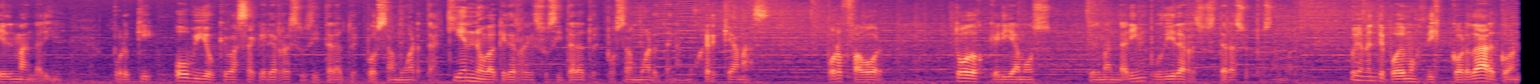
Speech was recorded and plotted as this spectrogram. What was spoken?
el mandarín. Porque obvio que vas a querer resucitar a tu esposa muerta. ¿Quién no va a querer resucitar a tu esposa muerta, la mujer que amas? Por favor, todos queríamos que el mandarín pudiera resucitar a su esposa muerta. Obviamente podemos discordar con,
